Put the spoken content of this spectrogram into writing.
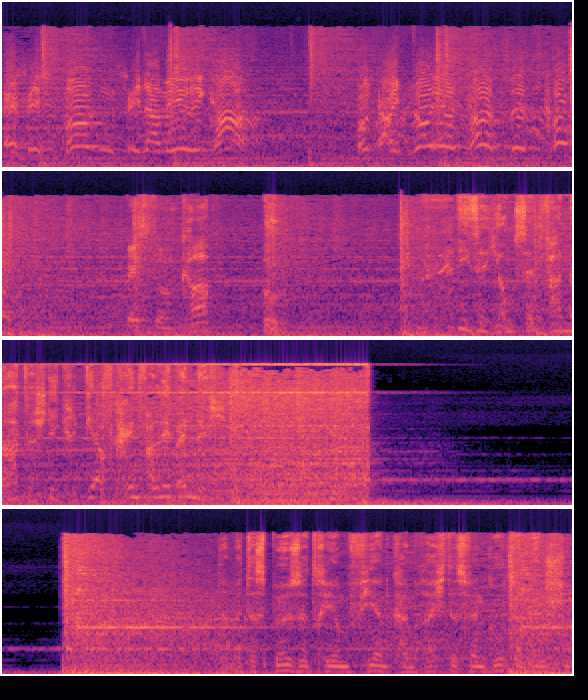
Es ist morgens in Amerika und ein neuer Tag wird kommen. Bist du ein Cop? Diese Jungs sind fanatisch, die kriegt ihr auf keinen Fall lebendig. Damit das Böse triumphieren kann, reicht es, wenn gute Menschen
